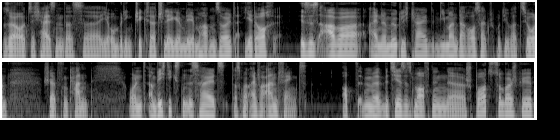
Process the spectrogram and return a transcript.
soll auch nicht heißen, dass äh, ihr unbedingt Schicksalsschläge im Leben haben sollt. Jedoch ist es aber eine Möglichkeit, wie man daraus halt Motivation schöpfen kann. Und am wichtigsten ist halt, dass man einfach anfängt. Ob, wir beziehen es jetzt mal auf den äh, Sport zum Beispiel,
